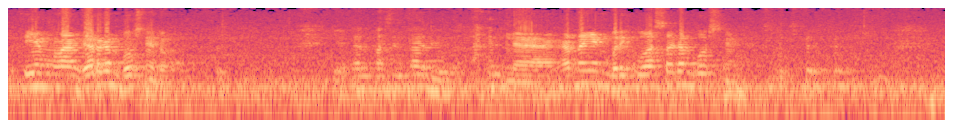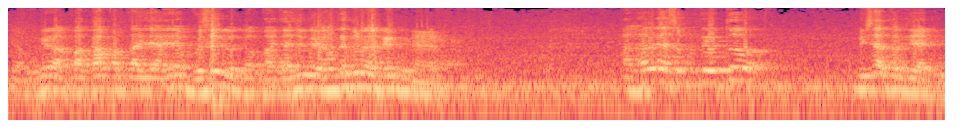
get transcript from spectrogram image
Berarti yang melanggar kan bosnya dong. Ya kan pasti tadi Pak. nah karena yang beri kuasa kan bosnya ya mungkin apakah pertanyaannya bosnya juga nggak baca juga yang udah. Hmm. hal-hal yang seperti itu bisa terjadi.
